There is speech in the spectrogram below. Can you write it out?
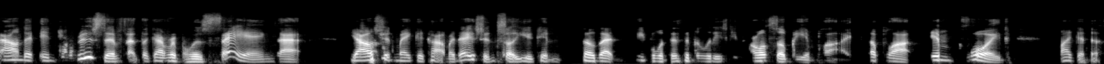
found it intrusive that the government was saying that y'all should make accommodations so you can so that people with disabilities can also be implied apply, employed my goodness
